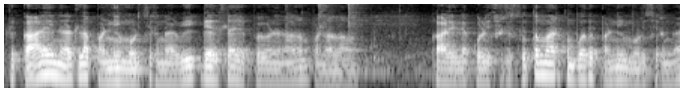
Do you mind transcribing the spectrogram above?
இது காலை நேரத்தில் பண்ணி முடிச்சிருங்க. வீக் டேஸில் எப்போ வேணுனாலும் பண்ணலாம். காலையில் குளிச்சுட்டு சுத்தமாக இருக்கும்போது பண்ணி முடிச்சிருங்க.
